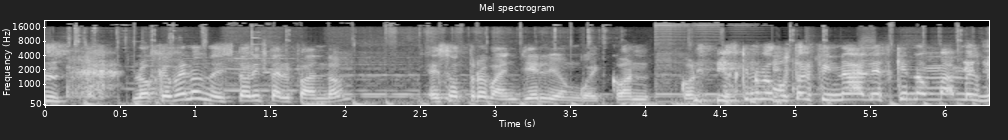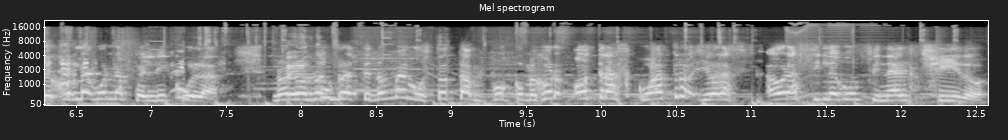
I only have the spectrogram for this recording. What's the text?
lo que menos necesita ahorita el fandom es otro Evangelion, güey, con, con, es que no me gustó el final, es que no mames, mejor me hago una película. No, no, no, espérate, no me gustó tampoco, mejor otras cuatro y ahora, ahora sí le hago un final chido.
